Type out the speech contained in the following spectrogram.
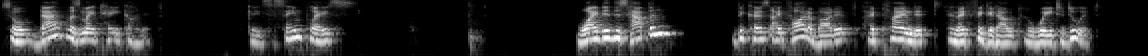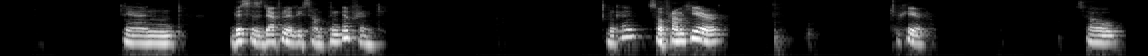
So, that was my take on it. Okay, it's the same place. Why did this happen? because I thought about it, I planned it, and I figured out a way to do it. And this is definitely something different. Okay, so from here, to here. So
